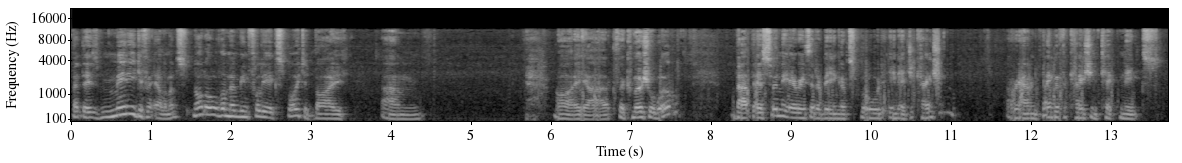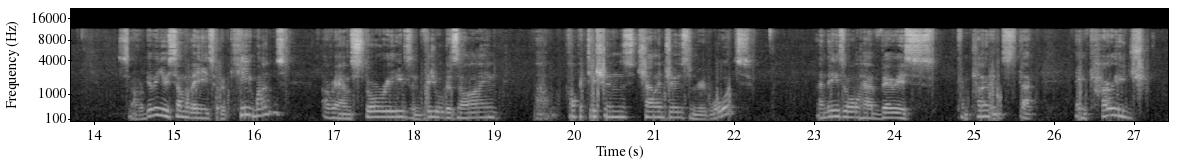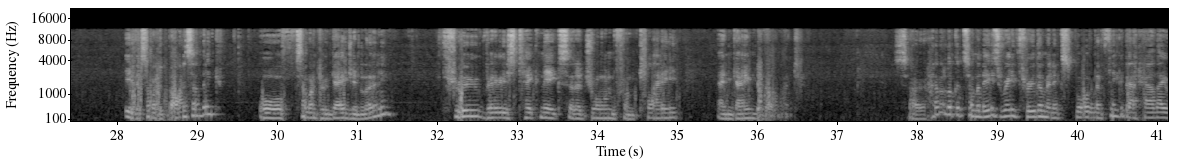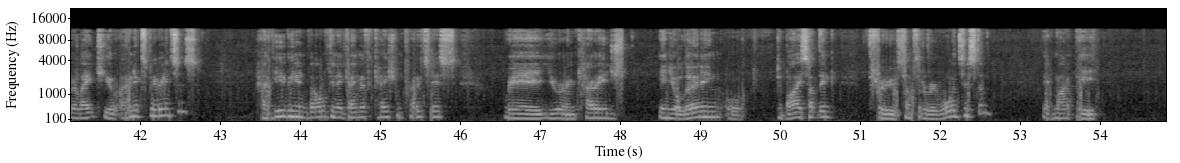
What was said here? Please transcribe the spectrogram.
But there's many different elements. Not all of them have been fully exploited by um, by uh, the commercial world, but there's certainly areas that are being explored in education around gamification techniques. So I've given you some of the sort of key ones around stories and visual design um, competitions, challenges and rewards. And these all have various components that encourage either someone to buy something or someone to engage in learning through various techniques that are drawn from play and game development. So have a look at some of these, read through them and explore them and think about how they relate to your own experiences. Have you been involved in a gamification process where you were encouraged in your learning or to buy something through some sort of reward system. It might be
